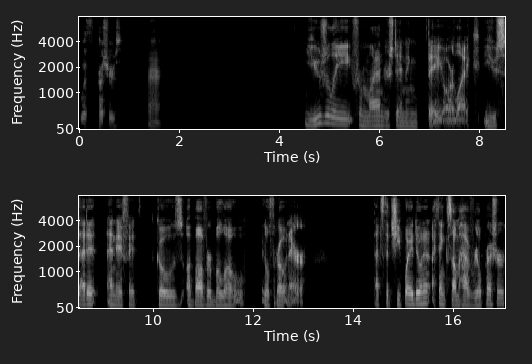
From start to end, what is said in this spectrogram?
with pressures. Mm-hmm. Usually, from my understanding, they are like you set it, and if it goes above or below, it'll throw an error. That's the cheap way of doing it. I think some have real pressure.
